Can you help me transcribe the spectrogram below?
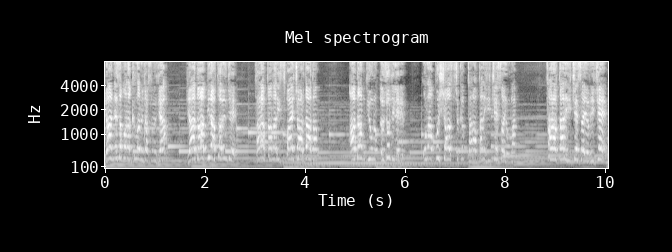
Ya ne zaman akıllanacaksınız ya? Ya daha bir hafta önce taraftarlar istifaya çağırdı adam. Adam diyorum özür dilerim. Ulan bu şahıs çıkıp taraftarı hiçe sayıyor lan. Taraftarı hiçe sayıyor hiçe.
